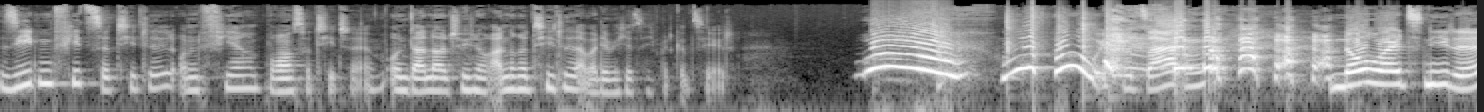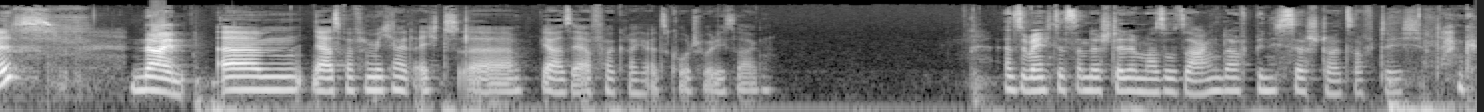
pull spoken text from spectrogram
sieben Vizetitel und vier Bronzetitel. Und dann natürlich noch andere Titel, aber die habe ich jetzt nicht mitgezählt. Woo! Woohoo! Ich würde sagen, no words needed. Nein. Ähm, ja, es war für mich halt echt äh, ja, sehr erfolgreich als Coach, würde ich sagen. Also wenn ich das an der Stelle mal so sagen darf, bin ich sehr stolz auf dich. Danke.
